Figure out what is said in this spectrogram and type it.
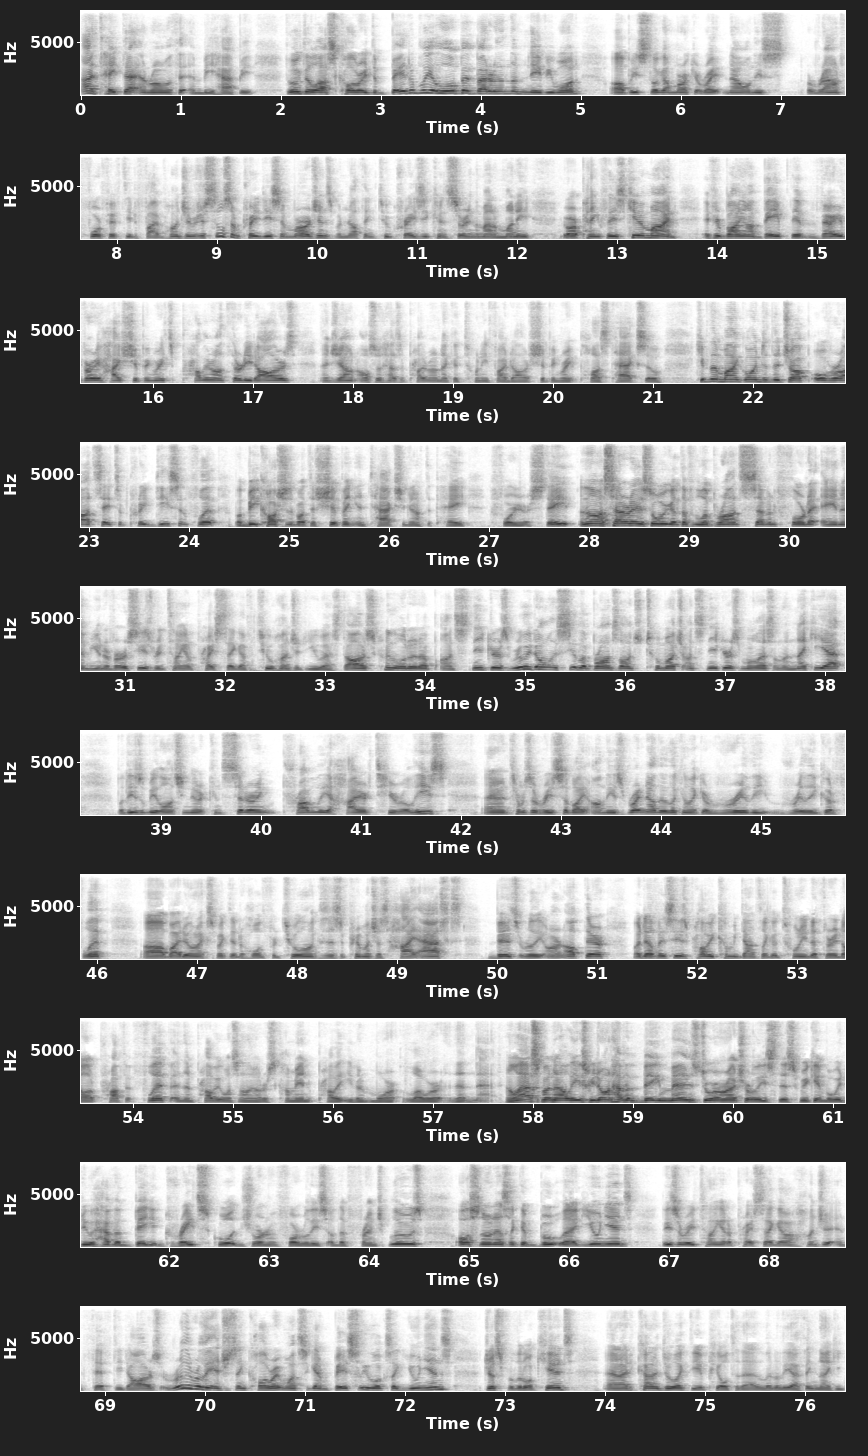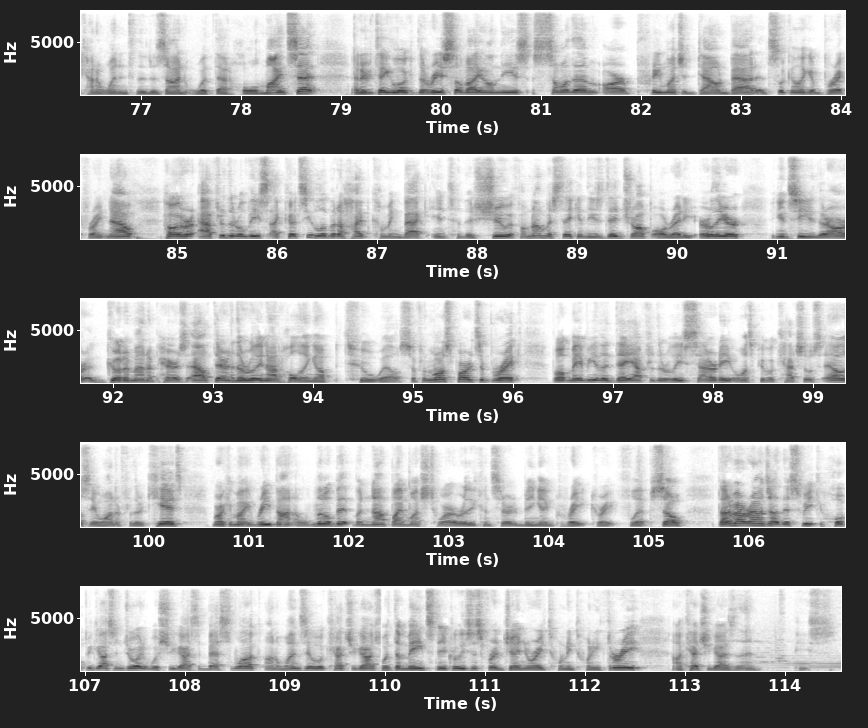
I'd take that and run with it and be happy. If you look at the last colorway, debatably a little bit better than the navy one, uh, but you still got market right now on these around 450 to 500, which is still some pretty decent margins, but nothing too crazy considering the amount of money you are paying for these. Keep in mind, if you're buying on Bape, they have very, very high shipping rates, probably around $30, and JJJJound also has a probably around like a $25 shipping rate plus tax. So keep that in mind going to the drop. Overall, I'd say it's a pretty decent flip, but be cautious about the shipping and tax you're going to have to pay for your state. And then on Saturday as well, we got the LeBron 7 Florida A&M Universities retailing at a price tag of 200 US dollars. Currently loaded up on SNKRS. Really don't really see LeBron's launch too much on SNKRS, more or less on the Nike app, but these will be launching there considering probably a higher tier release. And in terms of value on these, right now they're looking like a really, really good flip. Uh, but I don't expect it to hold for too long because this is pretty much just high asks. Bids really aren't up there. But I definitely see this probably coming down to like a 20 to $30 profit flip. And then probably once online orders come in, probably even more lower than that. And last but not least, we don't have a big men's Jordan Retro release this weekend, but we do have a big grade school Jordan 4 release of the French Blues, also known as like the bootleg unions. These are retailing at a price tag of $150. Really, really interesting colorway. Once again, basically looks like unions just for little kids. And I kind of do like the appeal to that. Literally, I think Nike kind of went into the design with that whole mindset. And if you take a look at the resale value on these, some of them are pretty much down bad. It's looking like a brick right now. However, after the release, I could see a little bit of hype coming back into the shoe. If I'm not mistaken, these did drop already earlier. You can see there are a good amount of pairs out there, and they're really not holding up too well. So for the most part, it's a brick. But maybe the day after the release, Saturday, once people catch those L's, they want it for their kids. Market might rebound a little bit, but not by much to where I really consider it being a great, great flip. So that about rounds out this week. Hope you guys enjoyed. Wish you guys the best luck. On Wednesday, we'll catch you guys with the main sneak releases for January 2023. I'll catch you guys then. Peace.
